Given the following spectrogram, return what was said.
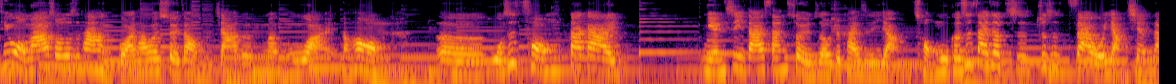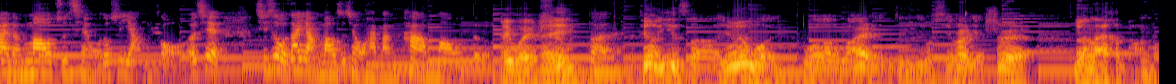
听我妈说，就是它很乖，它会睡在我们家的门外。然后，呃，我是从大概。年纪大概三岁的时候就开始养宠物，可是在这之就是在我养现在的猫之前，我都是养狗，而且其实我在养猫之前我还蛮怕猫的。哎，我也是。哎，对，挺有意思啊，因为我我我爱人就有媳妇儿也是原来很怕猫，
